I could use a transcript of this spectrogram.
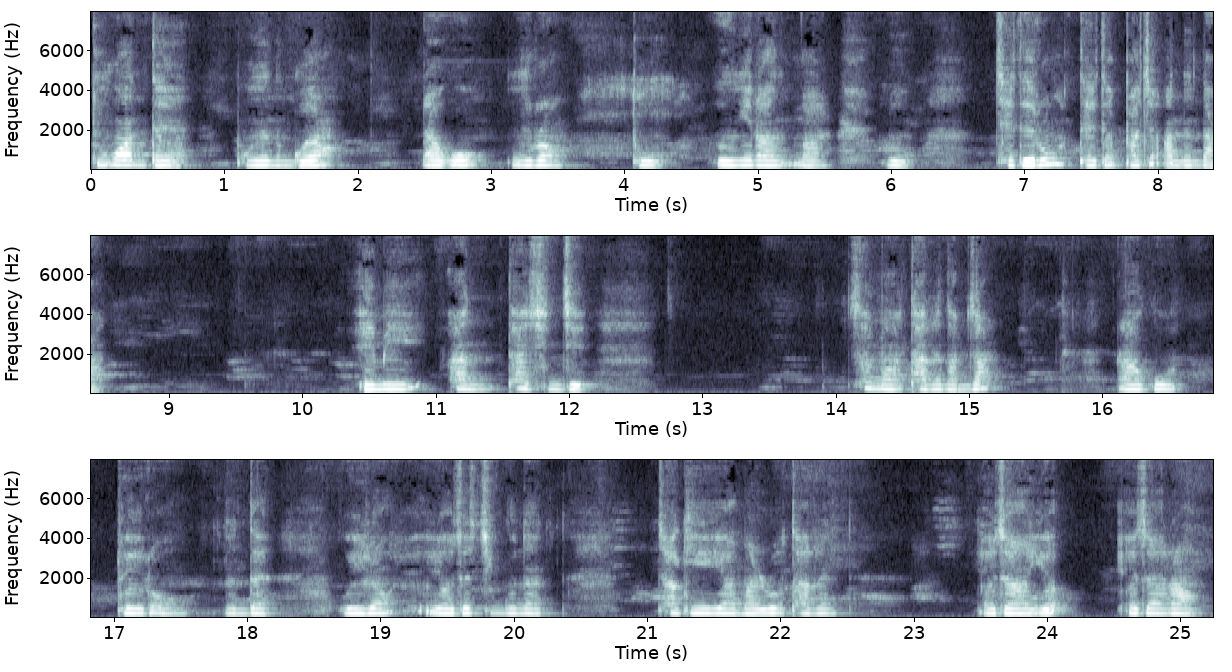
누구한테 보내는 거야? 라고 물어도 응이란 말로 제대로 대답하지 않는다. 애매한 탓인지 설마 다른 남자? 라고 되려는데 오히려 여자친구는 자기야말로 다른 여자 여, 여자랑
